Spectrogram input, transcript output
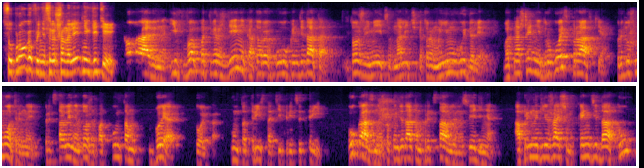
супругов и несовершеннолетних детей. Все правильно. И в подтверждении, которое у кандидата тоже имеется в наличии, которое мы ему выдали, в отношении другой справки, предусмотренной представлением тоже под пунктом Б только, пункта 3 статьи 33, указано, что кандидатам представлены сведения о принадлежащем кандидату,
